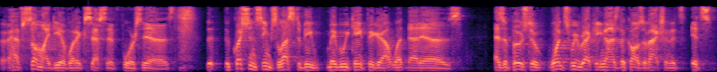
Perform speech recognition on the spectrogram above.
have some idea of what excessive force is. The question seems less to be, maybe we can't figure out what that is, as opposed to once we recognize the cause of action, it's it's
